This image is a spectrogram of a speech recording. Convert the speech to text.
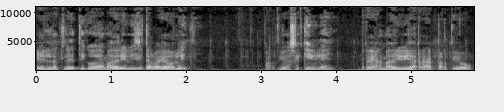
El Atlético de Madrid visita al Valladolid. Partido asequible. Real Madrid-Villarreal, partido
